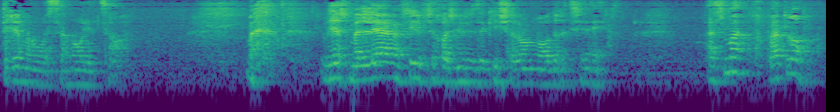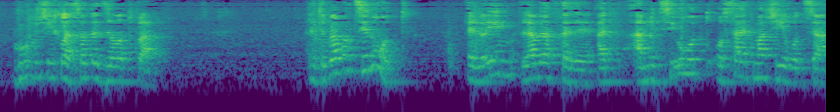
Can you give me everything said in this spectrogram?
תראה מה הוא עשה, מה הוא יצר. ויש מלא אנשים שחושבים שזה כישלון מאוד רציני. אז מה, אכפת לו? הוא ממשיך לעשות את זה עוד פעם. אני מדבר ברצינות. אלוהים, לאו דווקא זה. המציאות עושה את מה שהיא רוצה,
